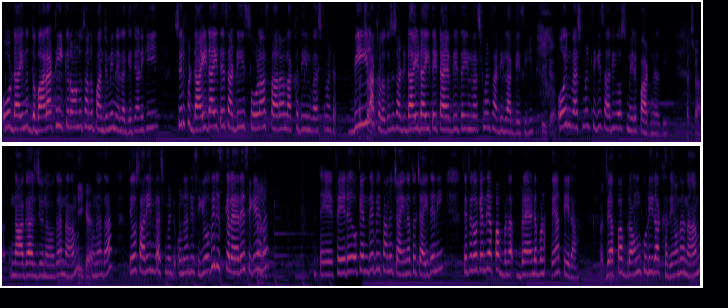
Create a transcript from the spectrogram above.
ਉਹ ਡਾਈ ਨੂੰ ਦੁਬਾਰਾ ਠੀਕ ਕਰਾਉਣ ਨੂੰ ਸਾਨੂੰ 5 ਮਹੀਨੇ ਲੱਗੇ ਜਾਣੀ ਕਿ ਸਿਰਫ ਡਾਈ ਡਾਈ ਤੇ ਸਾਡੀ 16 17 ਲੱਖ ਦੀ ਇਨਵੈਸਟਮੈਂਟ 20 ਅੱਛਾ। ਲੱਖ ਲਓ ਤੁਸੀਂ ਸਾਡੀ ਡਾਈ ਡਾਈ ਤੇ ਟਾਇਰ ਦੀ ਤੇ ਇਨਵੈਸਟਮੈਂਟ ਸਾਡੀ ਲੱਗ ਗਈ ਸੀਗੀ। ਉਹ ਇਨਵੈਸਟਮੈਂਟ ਸੀਗੀ ਸਾਰੀ ਉਸ ਮੇਰੇ ਪਾਰਟਨਰ ਦੀ। ਅੱਛਾ। ਨਾਗਾਰਜੁਨ ਉਹਦਾ ਨਾਮ। ਉਹਨਾਂ ਦਾ। ਤੇ ਉਹ ਸਾਰੀ ਇਨਵੈਸਟਮੈਂਟ ਉਹਨਾਂ ਦੀ ਸੀਗੀ। ਉਹ ਵੀ ਰਿਸਕ ਲੈ ਰਹੇ ਸੀਗੇ। ਹਨਾ? ਤੇ ਫਿਰ ਉਹ ਕਹਿੰਦੇ ਵੀ ਸਾਨੂੰ ਚਾਈਨਾ ਤੋਂ ਚਾਹੀਦੇ ਨਹੀਂ। ਤੇ ਫਿਰ ਉਹ ਕਹਿੰਦੇ ਆਪਾਂ ਬ੍ਰਾਂਡ ਬਣਾਉਂਦੇ ਆ ਤੇਰਾ। ਵੀ ਆਪਾਂ ਬ੍ਰਾਊਨ ਕੁੜੀ ਰੱਖਦੇ ਆ ਉਹਦਾ ਨਾਮ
